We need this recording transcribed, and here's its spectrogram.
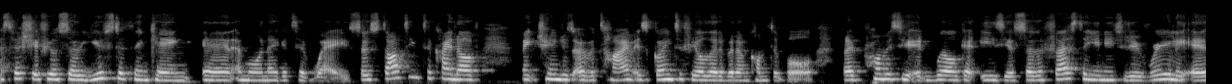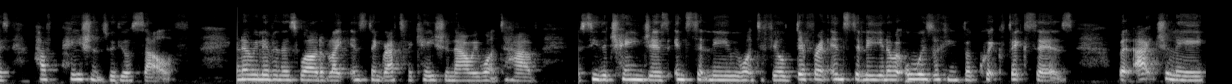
especially if you're so used to thinking in a more negative way. So, starting to kind of make changes over time is going to feel a little bit uncomfortable, but I promise you it will get easier. So, the first thing you need to do really is have patience with yourself. I know we live in this world of like instant gratification now. We want to have see the changes instantly. We want to feel different instantly. You know, we're always looking for quick fixes. But actually,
